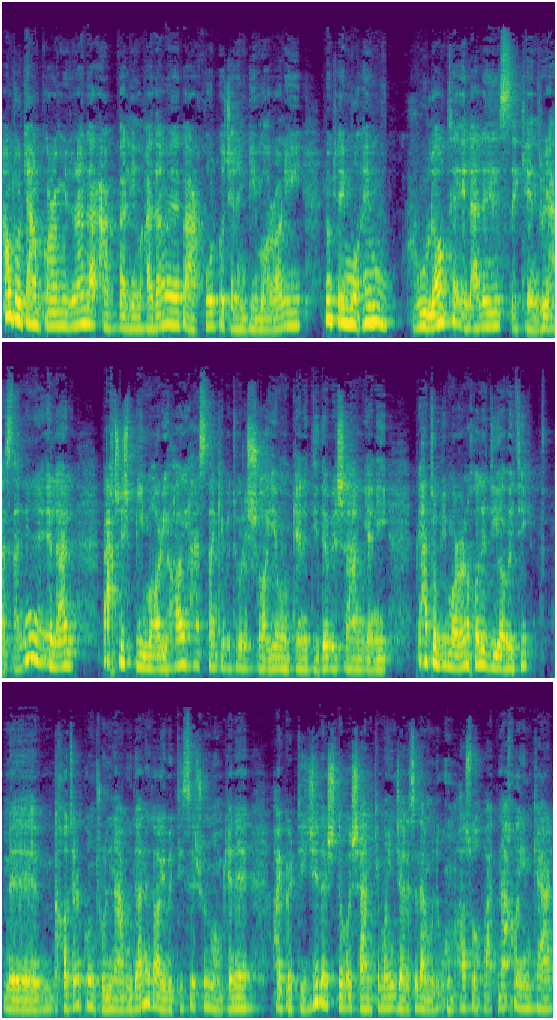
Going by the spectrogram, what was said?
همونطور که همکاران می‌دونن در اولین قدم برخورد با چنین بیمارانی نکته مهم rule out علل secondary هستند این علل بخشیش بیماری هایی هستند که به طور شایع ممکنه دیده بشن. یعنی حتی بیماران خود diabetic به خاطر کنترل نبودن diabetes شون ممکنه hyper TG داشته باشن که ما این جلسه در مورد اونها صحبت نخواهیم کرد.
